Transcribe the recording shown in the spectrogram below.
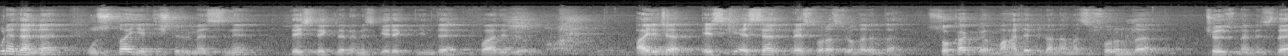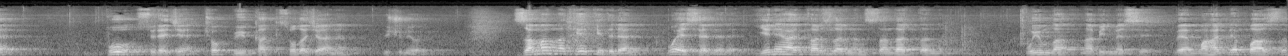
Bu nedenle usta yetiştirilmesini desteklememiz gerektiğinde ifade ediyorum. Ayrıca eski eser restorasyonlarında sokak ve mahalle planlaması sorunu da çözmemizde bu sürece çok büyük katkısı olacağını düşünüyorum. Zamanla terk edilen bu eserlere yeni hayat tarzlarının standartlarının uyumlanabilmesi ve mahalle bazlı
